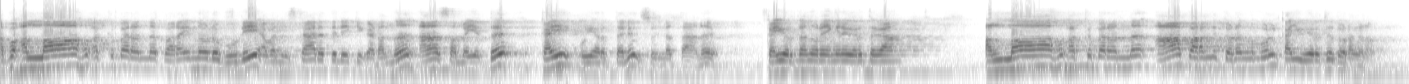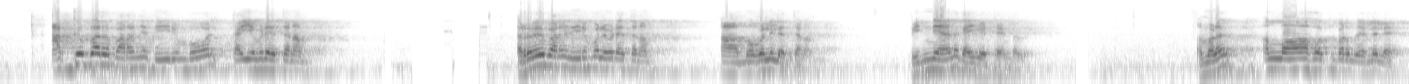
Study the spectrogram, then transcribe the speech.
അപ്പൊ അള്ളാഹു അക്ബർ എന്ന് പറയുന്നതോടുകൂടി അവൻ നിസ്കാരത്തിലേക്ക് കടന്ന് ആ സമയത്ത് കൈ ഉയർത്തൽ സുന്നത്താണ്. കൈ ഉയർത്തുക എന്ന് പറയാൻ എങ്ങനെ ഉയർത്തുക? അള്ളാഹു അക്ബർ എന്ന് ആ പറഞ്ഞു തുടങ്ങുമ്പോൾ കൈ ഉയർത്തി തുടങ്ങണം. അക്ബർ പറഞ്ഞു തീരുമ്പോൾ കൈ എവിടെ എത്തണം? റ് പറഞ്ഞു തീരുമ്പോൾ എവിടെ എത്തണം? ആ മുകളിൽ എത്തണം പിന്നെയാണ് കൈ കെട്ടേണ്ടത്. നമ്മൾ അള്ളാഹു അക്ബർ എന്നല്ലേ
